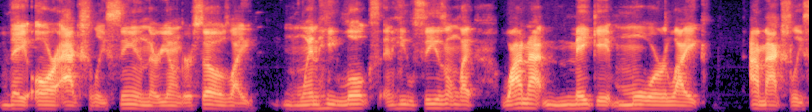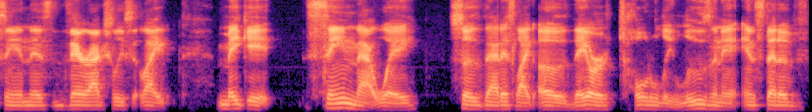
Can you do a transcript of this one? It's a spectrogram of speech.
they are actually seeing their younger selves? Like when he looks and he sees them, like why not make it more like I'm actually seeing this. They're actually like make it seem that way so that it's like, oh, they are totally losing it instead of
